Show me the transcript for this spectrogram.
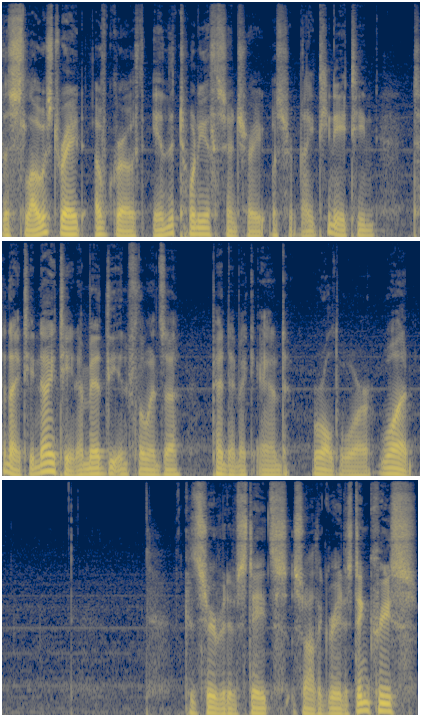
the slowest rate of growth in the 20th century was from 1918 to 1919 amid the influenza pandemic and World War I. Conservative states saw the greatest increase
